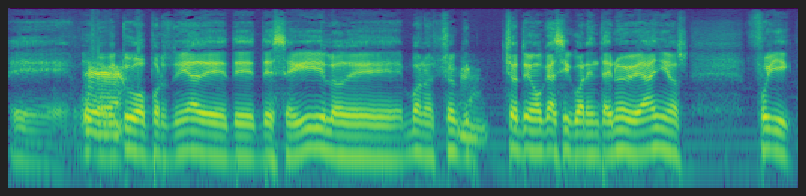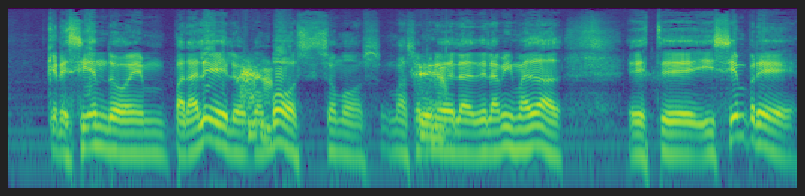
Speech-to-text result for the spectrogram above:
Eh, uno que tuvo oportunidad de, seguirlo, de, bueno, yo, mm. yo tengo casi 49 años, fui creciendo en paralelo con vos, somos más o menos de la, misma edad, este, y siempre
